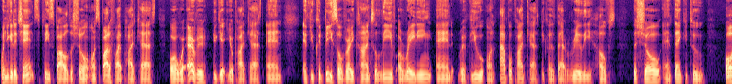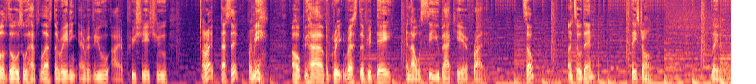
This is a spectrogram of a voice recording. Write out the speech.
when you get a chance, please follow the show on Spotify podcast or wherever you get your podcast. And if you could be so very kind to leave a rating and review on Apple Podcast because that really helps the show. And thank you to all of those who have left a rating and review. I appreciate you. All right, that's it for me. I hope you have a great rest of your day, and I will see you back here Friday. So, until then, stay strong. Later.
